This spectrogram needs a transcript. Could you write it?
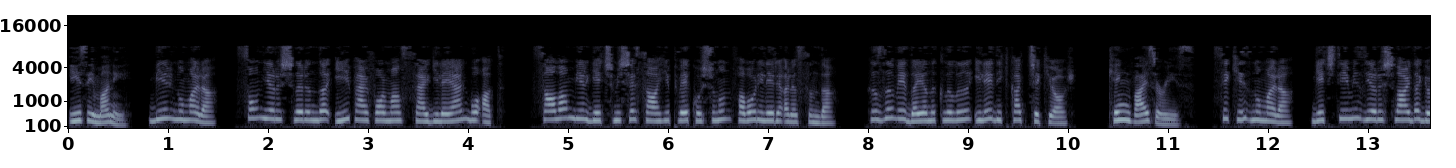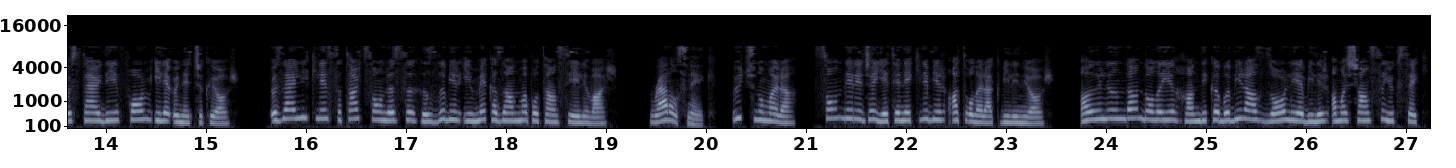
Easy Money. 1 numara, son yarışlarında iyi performans sergileyen bu at. Sağlam bir geçmişe sahip ve koşunun favorileri arasında. Hızı ve dayanıklılığı ile dikkat çekiyor. King Visories. 8 numara, geçtiğimiz yarışlarda gösterdiği form ile öne çıkıyor. Özellikle start sonrası hızlı bir ivme kazanma potansiyeli var. Rattlesnake. 3 numara, son derece yetenekli bir at olarak biliniyor. Ağırlığından dolayı handikabı biraz zorlayabilir ama şansı yüksek.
